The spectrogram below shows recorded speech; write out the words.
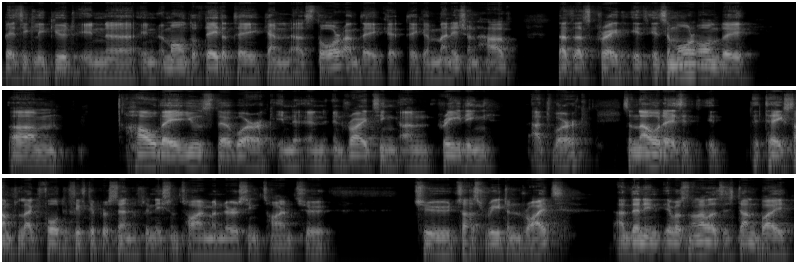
basically good in uh, in amount of data they can uh, store and they can, they can manage and have. That that's great. It, it's more on the um, how they use their work in, in, in writing and reading at work. So nowadays it, it, it takes something like 40, 50% of clinician time and nursing time to, to just read and write. And then in, there was an analysis done by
